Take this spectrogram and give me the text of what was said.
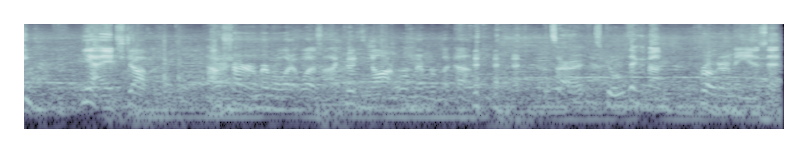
It- yeah, it's Java. I was trying to remember what it was. I could not remember, but uh, That's all right. It's cool. the thing about programming is that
